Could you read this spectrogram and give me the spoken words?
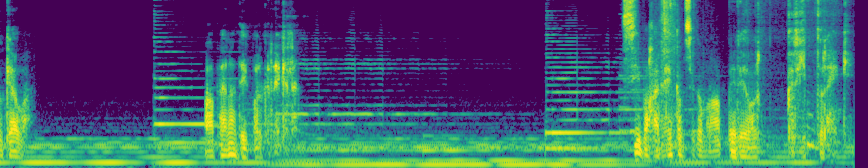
तो क्या हुआ? आप है ना देखभाल करने के लिए? इसी बहाने कम से कम आप मेरे और करीब तो रहेंगी।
